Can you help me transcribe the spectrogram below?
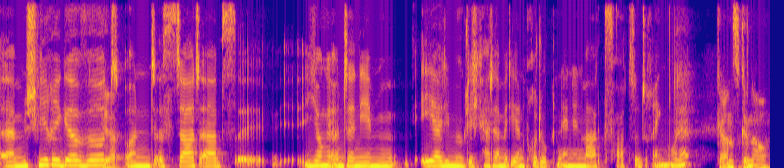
ähm, schwieriger wird ja. und Startups, äh, junge Unternehmen eher die Möglichkeit haben, mit ihren Produkten in den Markt vorzudrängen, oder? Ganz genau.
